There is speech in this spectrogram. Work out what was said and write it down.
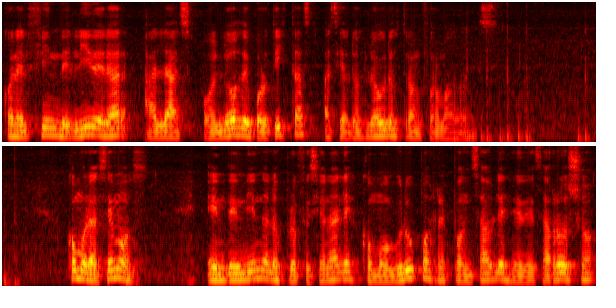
con el fin de liderar a las o los deportistas hacia los logros transformadores. ¿Cómo lo hacemos? Entendiendo a los profesionales como grupos responsables de desarrollo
